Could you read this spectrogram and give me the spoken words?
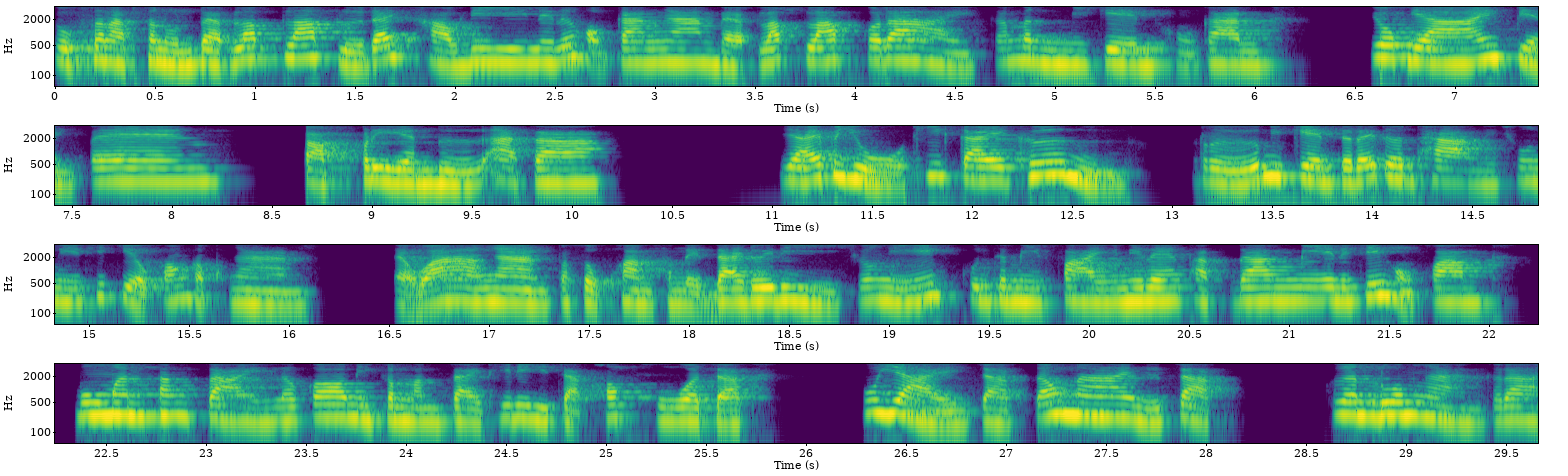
ถูกสนับสนุนแบบลับๆ หรือได้ข่าวดีในเรื่องของการงานแบบลับๆก็ได้ ก็มันมีเกณฑ์ของการโยกย้าย เปลี่ยนแปลง ปรับเปลี่ยนหรืออาจจะย้ายไปอยู่ที่ไกลขึ้น หรือมีเกณฑ์จะได้เดินทางในช่วงนี้ที่เกี่ยวข้องกับงาน แต่ว่างานประสบความสำเร็จได้ด้วยดี ช่วงนี้คุณจะมีไฟมีแรงผลักดันมี energy ของความมุ่งมั่นตั้งใจ แล้วก็มีกำลังใจที่ดีจากครอบครัวจากผู้ใหญ่จากเจ้านายหรือจากเพื่อนร่วมงานก็ได้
